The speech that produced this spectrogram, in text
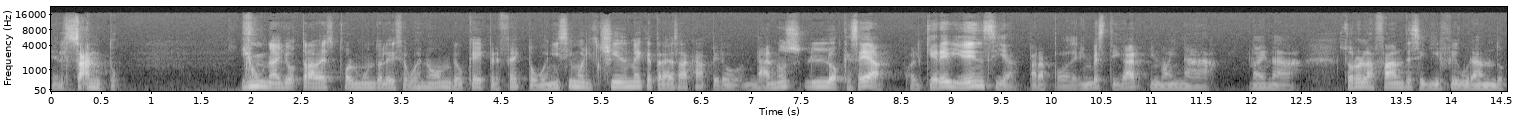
el santo. Y una y otra vez todo el mundo le dice, bueno hombre, ok, perfecto, buenísimo el chisme que traes acá, pero danos lo que sea, cualquier evidencia para poder investigar y no hay nada, no hay nada. Solo el afán de seguir figurando.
